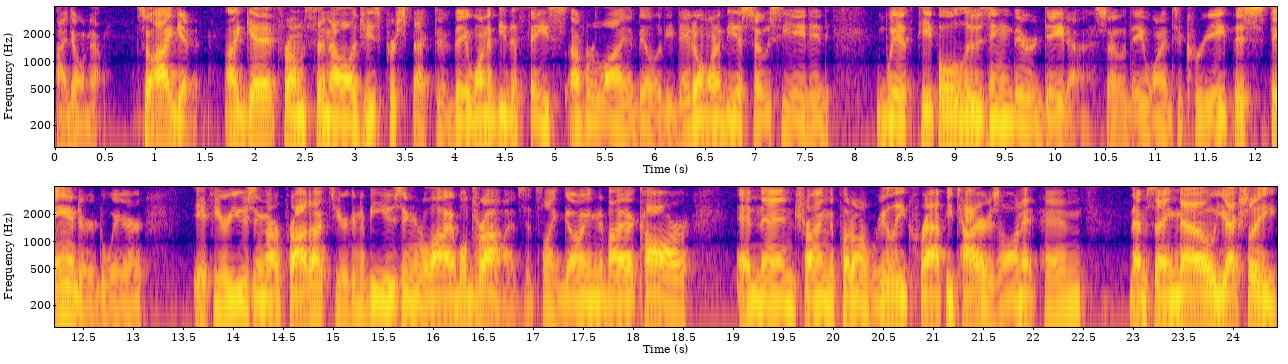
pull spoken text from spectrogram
I don't know. So I get it. I get it from Synology's perspective. They want to be the face of reliability, they don't want to be associated with people losing their data. So they wanted to create this standard where if you're using our product, you're going to be using reliable drives. It's like going to buy a car and then trying to put on really crappy tires on it and them saying, no, you actually,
